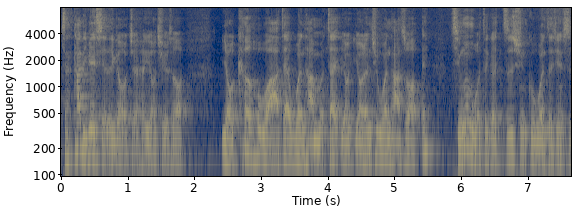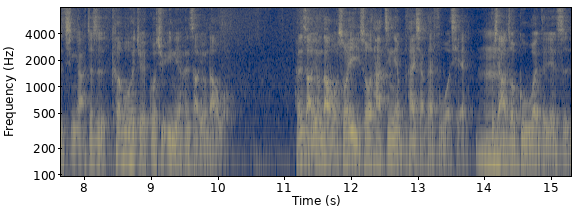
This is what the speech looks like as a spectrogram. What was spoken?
讲他里面写了一个我觉得很有趣的说，有客户啊在问他们，在有有人去问他说，哎。请问我这个咨询顾问这件事情啊，就是客户会觉得过去一年很少用到我，很少用到我，所以说他今年不太想再付我钱，不想要做顾问这件事，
